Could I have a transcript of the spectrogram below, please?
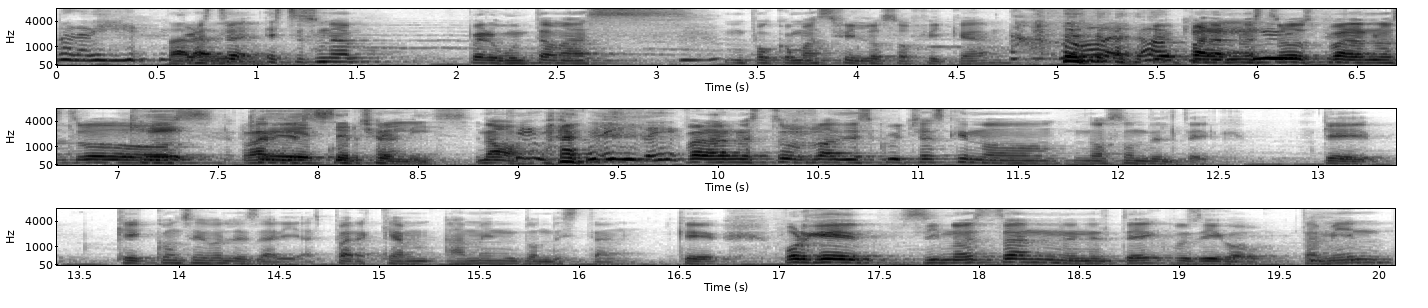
para bien. Para Pero esta, bien. esta es una pregunta más, un poco más filosófica. Oh. Para nuestros, para nuestros ¿Qué- qué es ser feliz? No, para nuestros radioescuchas que no, no son del TEC. ¿Qué, ¿Qué consejo les darías para que am- amen donde están? Que, porque si no están en el TEC, pues digo, también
